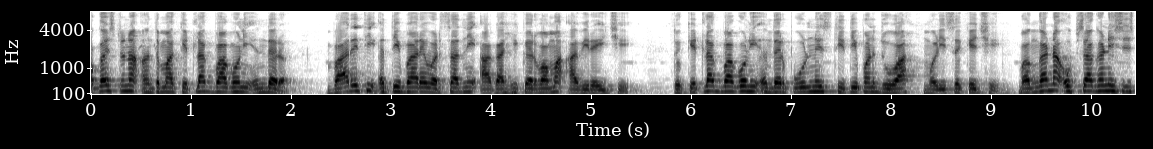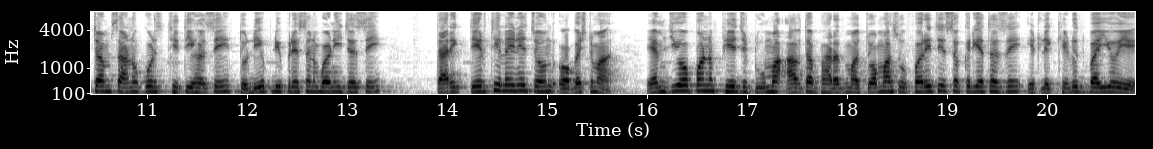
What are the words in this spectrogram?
ઓગસ્ટના અંતમાં કેટલાક ભાગોની અંદર ભારેથી અતિભારે વરસાદની આગાહી કરવામાં આવી રહી છે. તો કેટલાક ભાગોની અંદર પૂરની સ્થિતિ પણ જોવા મળી શકે છે. બંગાળના ઉપસાગરની સિસ્ટમ સાનુકૂળ સ્થિતિ હશે તો ડીપ ડિપ્રેશન બની જશે. તારીખ તેરથી લઈને ચૌદ ઓગસ્ટમાં એમજીઓ પણ ફેઝ ટુમાં આવતા ભારતમાં ચોમાસું ફરીથી સક્રિય થશે એટલે ખેડૂત ભાઈઓએ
